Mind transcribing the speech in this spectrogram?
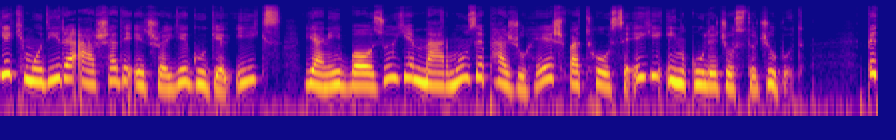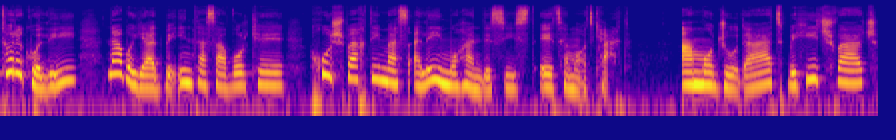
یک مدیر ارشد اجرایی Google X یعنی بازوی مرموز پژوهش و توسعه این غول جستجو بود. به طور کلی نباید به این تصور که خوشبختی مسئله مهندسی است اعتماد کرد. اما جودت به هیچ وجه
